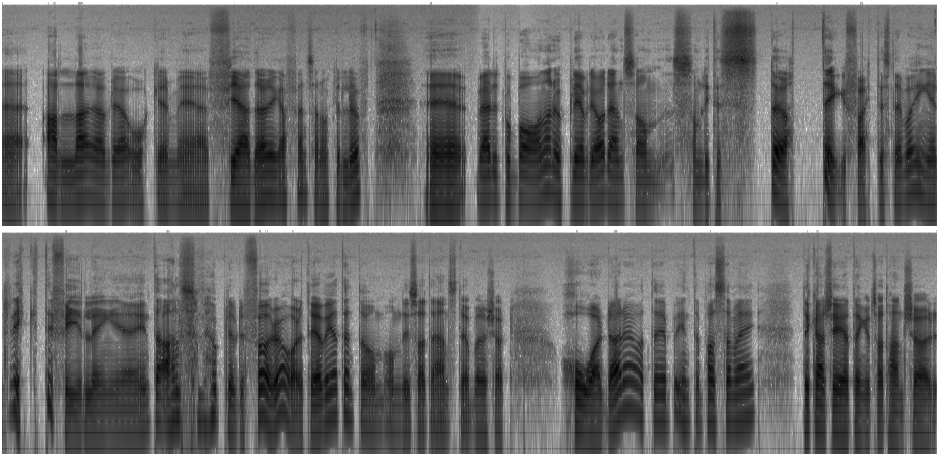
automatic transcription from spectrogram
Eh, alla övriga åker med fjädrar i gaffeln sen åker luft. Eh, väl ute på banan upplevde jag den som, som lite stötig faktiskt. Det var ingen riktig feeling. Eh, inte alls som jag upplevde förra året. Jag vet inte om, om det är så att Anstey har börjat kört hårdare och att det inte passar mig. Det kanske är helt enkelt så att han kör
